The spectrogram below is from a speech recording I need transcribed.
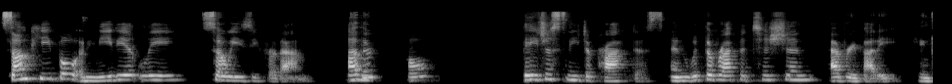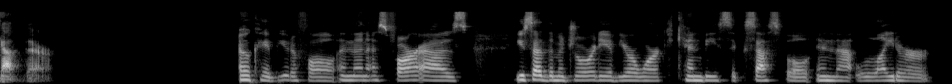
Some people immediately, so easy for them. Mm-hmm. Other people, they just need to practice. And with the repetition, everybody can get there. Okay, beautiful. And then as far as you said, the majority of your work can be successful in that lighter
